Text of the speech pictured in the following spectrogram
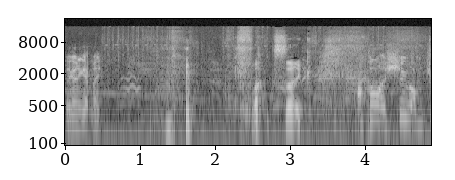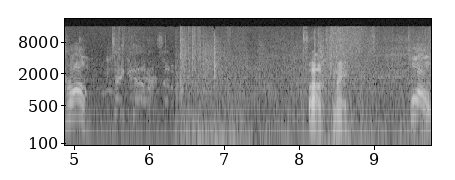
They're gonna get me. Fuck's sake. I can't shoot, I'm drunk! Fuck me. Whoa!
